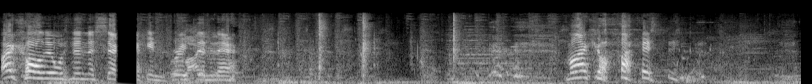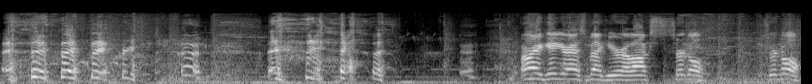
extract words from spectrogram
I called it within the second, right then and there. My god. Alright, get your ass back here, Box. Circle. Circle.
